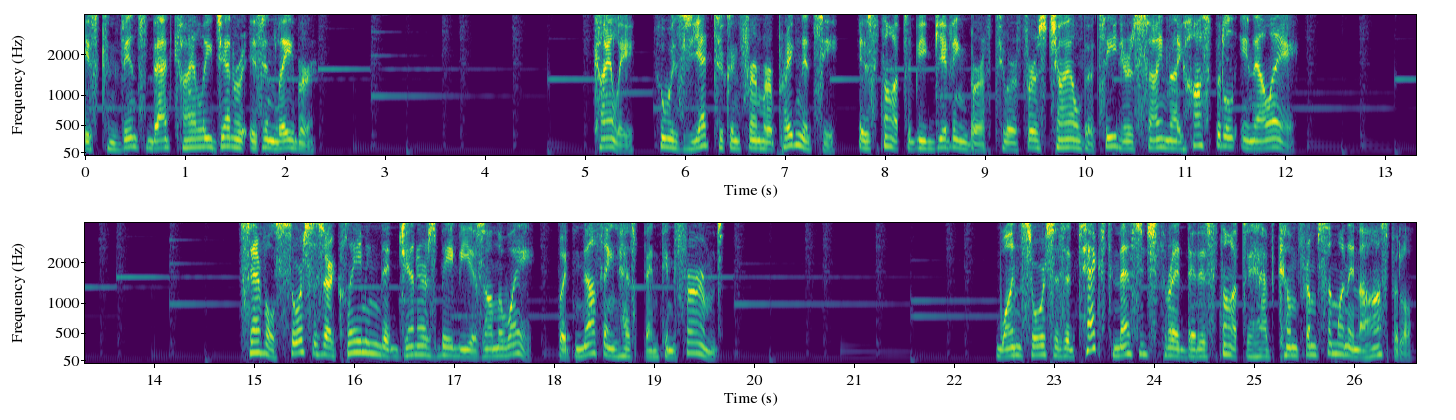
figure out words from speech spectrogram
is convinced that Kylie Jenner is in labor. Kylie, who is yet to confirm her pregnancy, is thought to be giving birth to her first child at Cedars-Sinai Hospital in L.A. Several sources are claiming that Jenner's baby is on the way, but nothing has been confirmed. One source is a text message thread that is thought to have come from someone in the hospital.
